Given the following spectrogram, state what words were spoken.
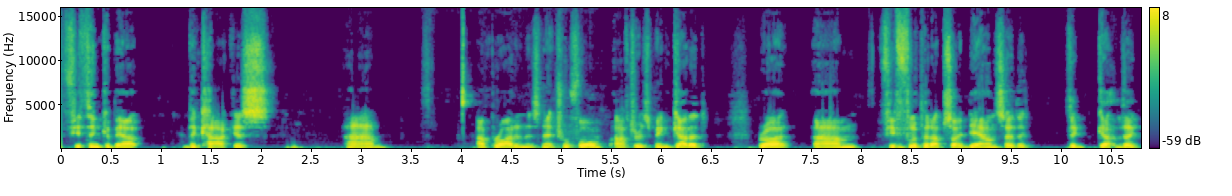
if you think about the carcass um, upright in its natural form after it's been gutted, right? Um, if you flip it upside down, so the the gut the,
